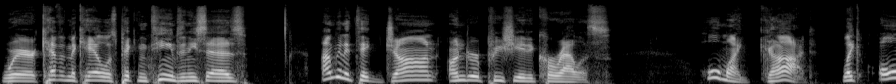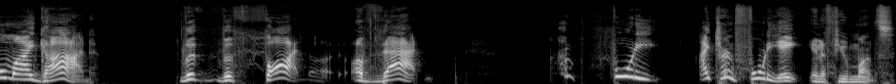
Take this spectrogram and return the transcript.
where Kevin McHale is picking teams and he says, I'm going to take John underappreciated Karalis. Oh my God. Like, oh my God. The, the thought of that. I'm 40. I turned 48 in a few months.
